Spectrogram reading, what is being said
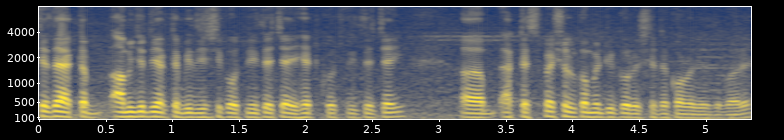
সেটা একটা আমি যদি একটা বিদেশি কোচ নিতে চাই হেড কোচ নিতে চাই একটা স্পেশাল কমিটি করে সেটা করা যেতে পারে।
